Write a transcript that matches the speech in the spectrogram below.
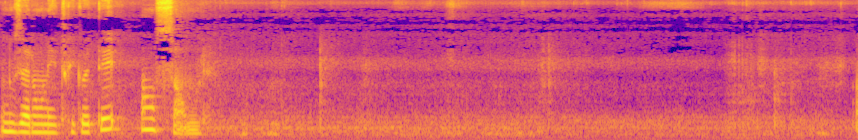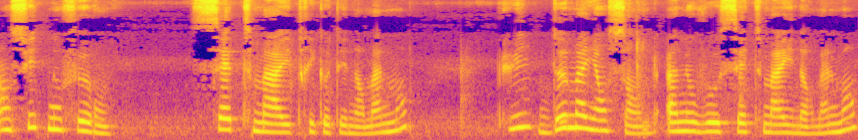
nous allons les tricoter ensemble. Ensuite, nous ferons 7 mailles tricotées normalement, puis deux mailles ensemble. À nouveau 7 mailles normalement,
